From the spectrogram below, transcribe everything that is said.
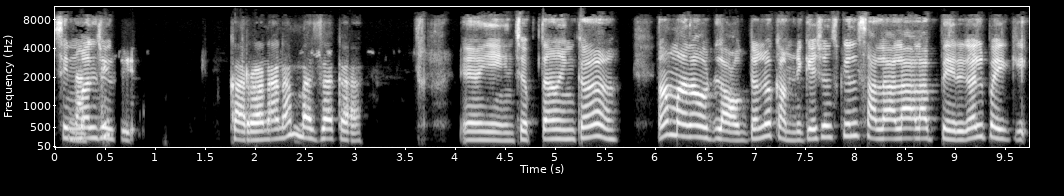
సినిమాలు. చూసి. కరోనానా? మజాకా? ఏ- ఏం చెప్తాం ఇంకా? ఆ, మన లాక్డౌన్లో కమ్యూనికేషన్ స్కిల్స్ అలా అలా అలా పెరగాలి పైకి.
